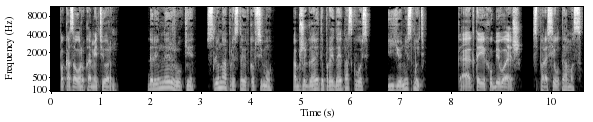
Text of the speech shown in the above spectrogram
– показал руками Терн. «Длинные руки, слюна пристает ко всему, обжигает и проедает насквозь. Ее не смыть». «Как ты их убиваешь?» – спросил Тамас.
